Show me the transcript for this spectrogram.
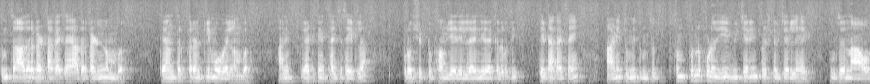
तुमचं आधार कार्ड टाकायचं आहे. आधार कार्ड नंबर त्यानंतर करंटली मोबाईल नंबर आणि या ठिकाणी खालच्या साईडला प्रोसेड टू फॉर्म जे दिलेलं आहे निळ्या कलरवरती ते टाकायचं आहे. आणि तुम्ही तुमचं संपूर्ण पुढं जे विचारीन प्रश्न विचारले आहेत तुमचं नाव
